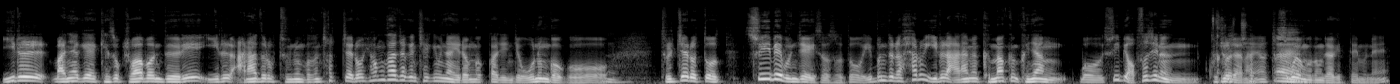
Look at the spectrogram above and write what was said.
일을 만약에 계속 조합원들이 일을 안 하도록 두는 것은 첫째로 형사적인 책임이나 이런 것까지 이제 오는 거고 음. 둘째로 또 수입의 문제에 있어서도 이분들은 하루 일을 안 하면 그만큼 그냥 뭐 수입이 없어지는 구조잖아요. 그렇죠. 특수고용 네. 노동자이기 때문에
